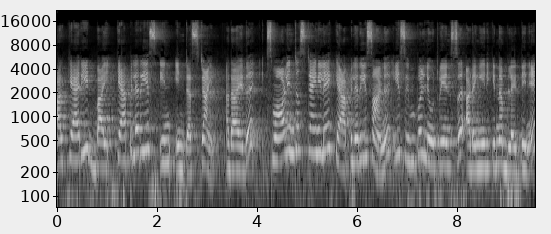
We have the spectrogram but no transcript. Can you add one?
are carried by capillaries in intestine അതായത് സ്മോൾ ഇന്റസ്റ്റൈനിലെ ക്യാപ്പിലറീസ് ആണ് ഈ സിമ്പിൾ ന്യൂട്രിയൻസ് അടങ്ങിയിരിക്കുന്ന ബ്ലഡിനെ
